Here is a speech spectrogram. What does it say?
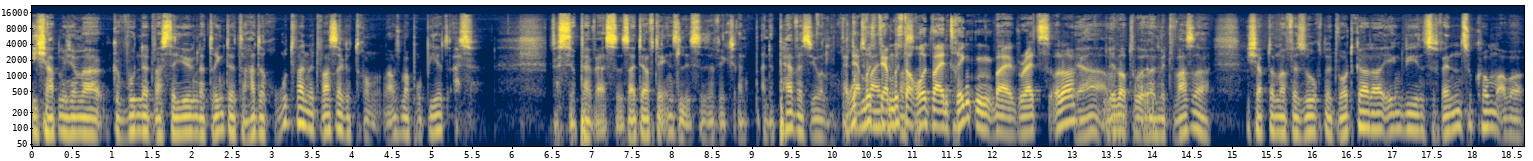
Ich habe mich immer gewundert, was der Jürgen da trinkt. Er hatte Rotwein mit Wasser getrunken. Habe ich mal probiert. Also, das ist ja pervers. Seit er auf der Insel ist, ist er wirklich ein, eine Perversion. Ja, der muss, der muss doch. Rotwein trinken bei Reds, oder? Ja, aber, Liverpool. aber mit Wasser. Ich habe dann mal versucht, mit Wodka da irgendwie ins Rennen zu kommen, aber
